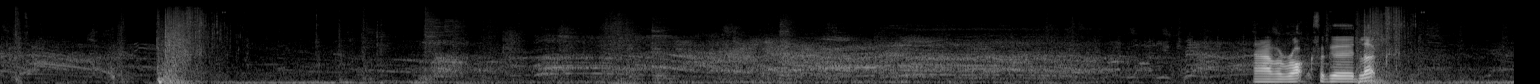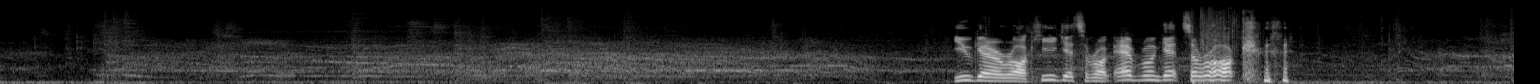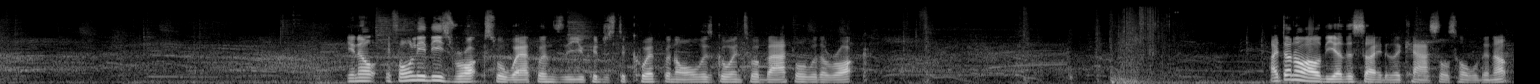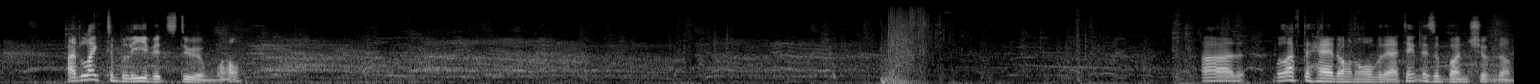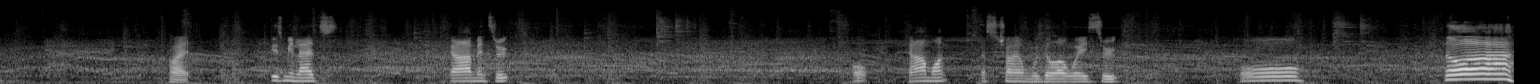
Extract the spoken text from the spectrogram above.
Have a rock for good luck. You get a rock. He gets a rock. Everyone gets a rock. you know, if only these rocks were weapons that you could just equip and always go into a battle with a rock. I don't know how the other side of the castle's holding up. I'd like to believe it's doing well. Uh, we'll have to head on over there. I think there's a bunch of them. Right. Excuse me, lads. Coming through. Oh, come on. Let's try and wiggle our way through. Oh. No!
